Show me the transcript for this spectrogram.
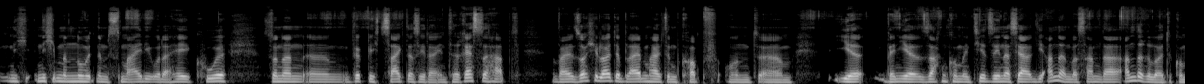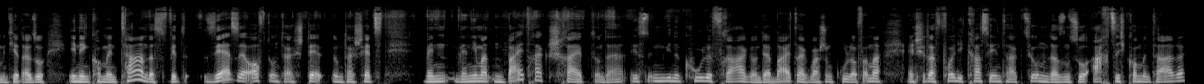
nicht, nicht immer nur mit einem Smiley oder hey, cool, sondern ähm, wirklich zeigt, dass ihr da Interesse habt, weil solche Leute bleiben halt im Kopf und ähm, ihr, wenn ihr Sachen kommentiert, sehen das ja die anderen. Was haben da andere Leute kommentiert? Also in den Kommentaren, das wird sehr, sehr oft unterschätzt, wenn, wenn jemand einen Beitrag schreibt und da ist irgendwie eine coole Frage und der Beitrag war schon cool, auf einmal entsteht da voll die krasse Interaktion und da sind so 80 Kommentare.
